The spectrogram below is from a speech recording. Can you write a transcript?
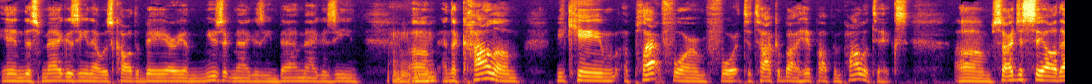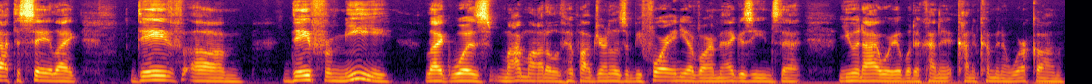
in this magazine that was called the Bay Area Music Magazine, BAM Magazine, mm-hmm. um, and the column became a platform for to talk about hip hop and politics. Um, so I just say all that to say, like, Dave, um, Dave for me, like, was my model of hip hop journalism before any of our magazines that you and I were able to kind of kind of come in and work on.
